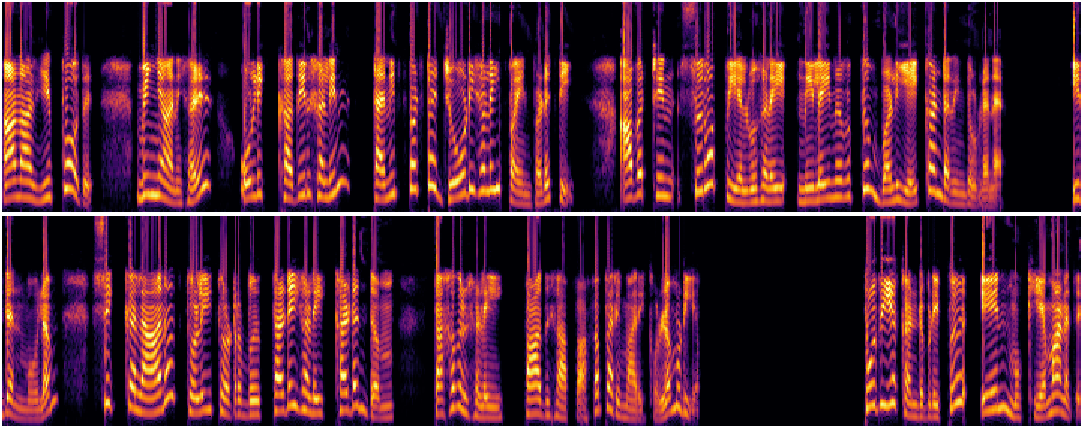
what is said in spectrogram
ஆனால் இப்போது விஞ்ஞானிகள் ஒளி கதிர்களின் தனிப்பட்ட ஜோடிகளை பயன்படுத்தி அவற்றின் சிறப்பியல்புகளை நிலைநிறுத்தும் வழியை கண்டறிந்துள்ளனர். இதன் மூலம் சிக்கலான தொலைத்தொடர்பு தடைகளை கடந்தும் தகவல்களை பாதுகாப்பாக பரிமாறிக்கொள்ள முடியும். புதிய கண்டுபிடிப்பு ஏன் முக்கியமானது?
